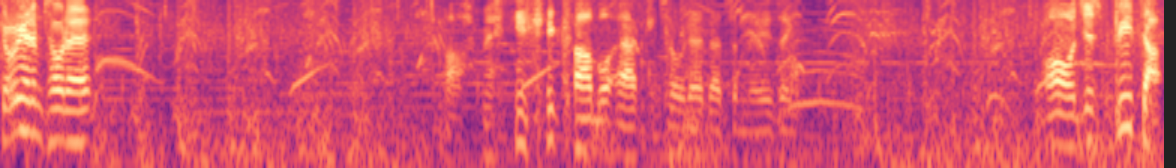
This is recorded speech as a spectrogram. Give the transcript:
Go get him, Toadette! Oh, man, you can combo after Toadette. That's amazing. Oh, just beat that!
